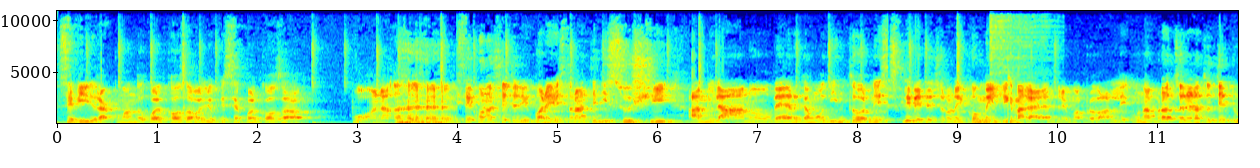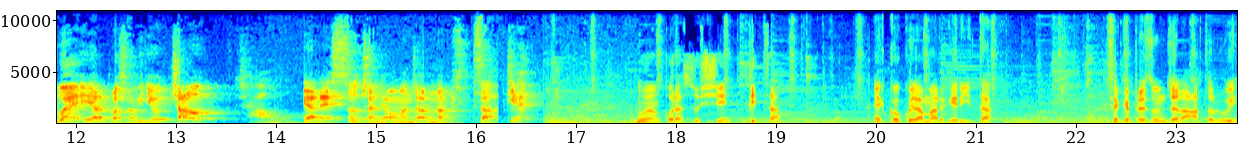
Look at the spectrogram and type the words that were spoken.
se vi raccomando qualcosa voglio che sia qualcosa buona. Se conoscete dei buoni ristoranti di sushi a Milano, Bergamo, dintorni Scrivetecelo nei commenti che magari andremo a provarli. Un abbraccione da tutti e due e al prossimo video. Ciao! Ciao. E adesso ci andiamo a mangiare una pizza. Tiè. Vuoi ancora sushi? Pizza? Ecco qui la margherita. Si è anche preso un gelato lui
